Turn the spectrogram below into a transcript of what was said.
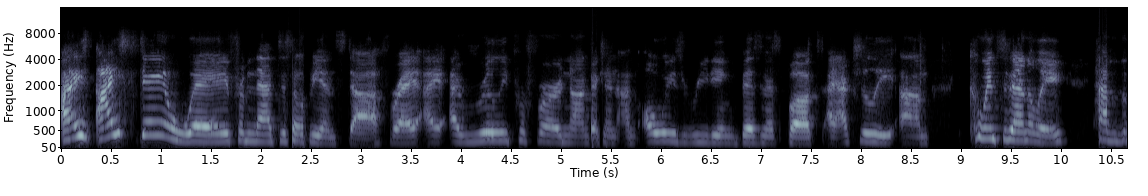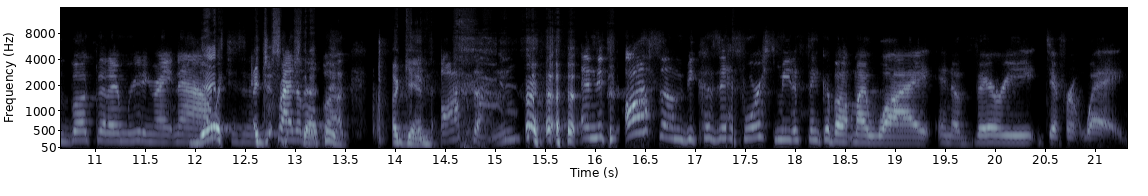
I I stay away from that dystopian stuff, right? I I really prefer nonfiction. I'm always reading business books. I actually um coincidentally have the book that I'm reading right now, Yes, which is an I just switched incredible too. book. Again. It's awesome. and it's awesome because it has forced me to think about my why in a very different way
